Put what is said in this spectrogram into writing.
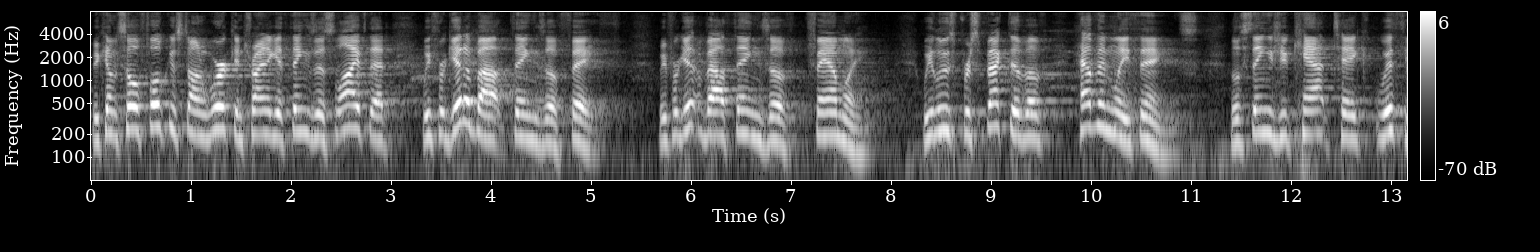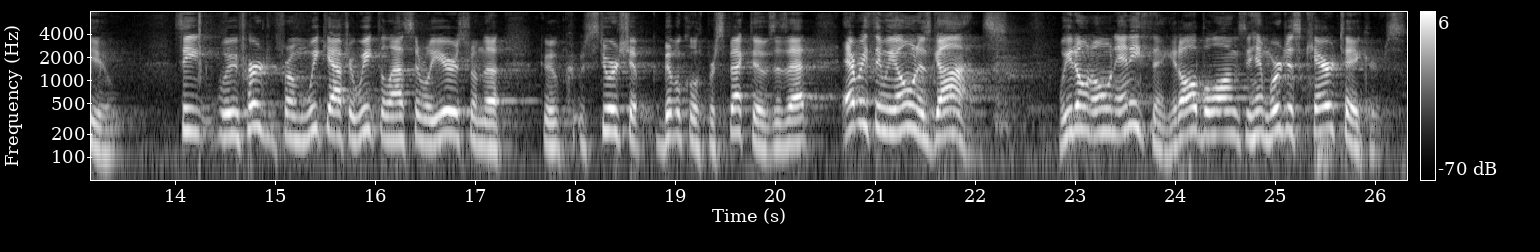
Become so focused on work and trying to get things this life that we forget about things of faith. We forget about things of family. We lose perspective of heavenly things, those things you can't take with you. See, we've heard from week after week the last several years from the stewardship biblical perspectives is that everything we own is God's. We don't own anything, it all belongs to Him. We're just caretakers.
